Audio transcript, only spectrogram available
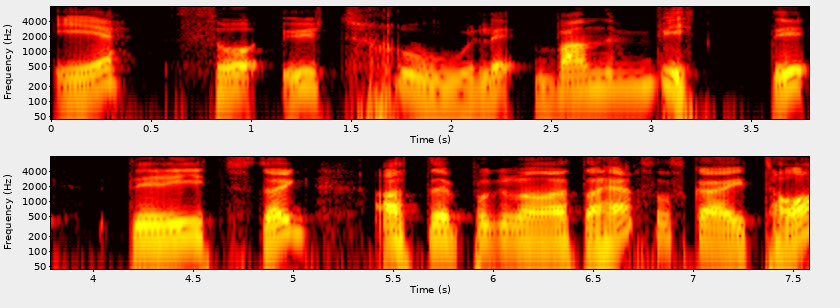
er så utrolig vanvittig dritstygg at eh, på grunn av dette her så skal jeg ta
